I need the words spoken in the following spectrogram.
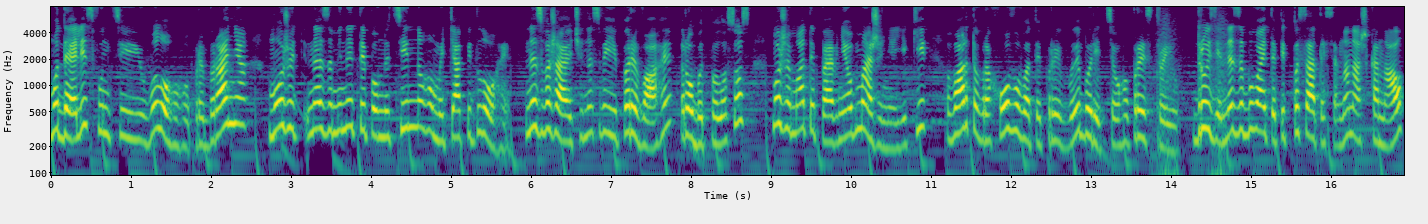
Моделі з функцією вологого прибирання можуть не замінити повноцінного миття підлоги. Незважаючи на свої переваги, робот-пилосос може мати певні обмеження, які варто враховувати при виборі цього пристрою. Друзі, не забувайте підписатися на наш канал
